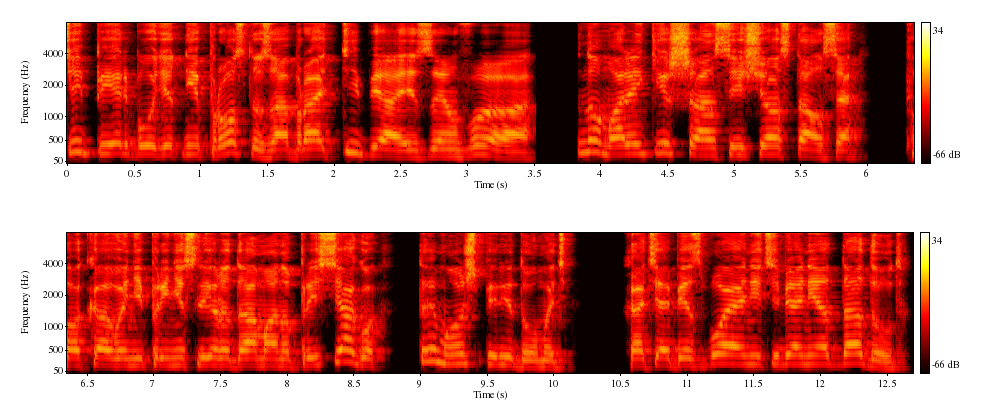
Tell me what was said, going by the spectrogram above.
«Теперь будет не просто забрать тебя из МВА, но маленький шанс еще остался. Пока вы не принесли Радаману присягу, ты можешь передумать, хотя без боя они тебя не отдадут».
